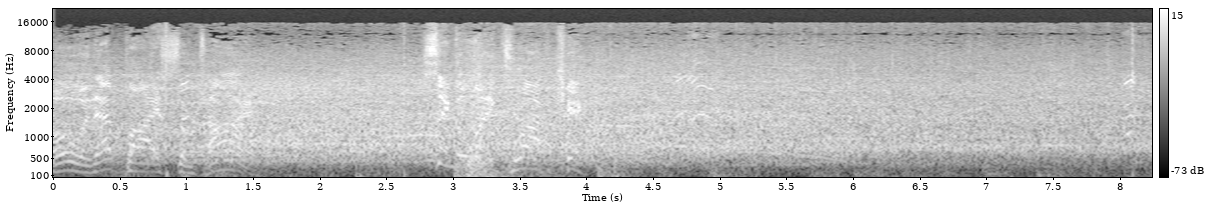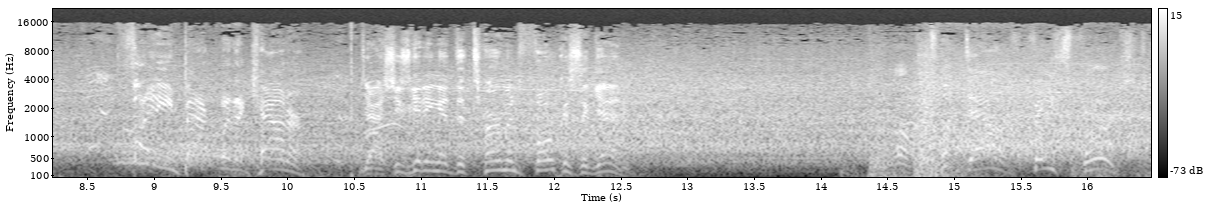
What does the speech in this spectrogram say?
Oh, and that buys some time. Single leg drop kick. Fighting back with a counter. Yeah, she's getting a determined focus again. Oh, put down face first.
